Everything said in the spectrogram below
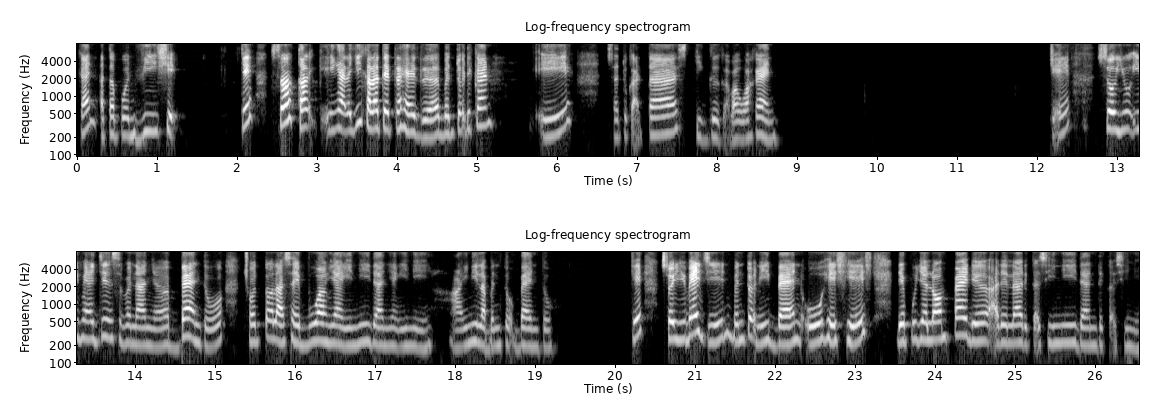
Kan? Ataupun V shape. Okay. So ingat lagi kalau tetrahedral bentuk dia kan A, satu kat atas, tiga kat bawah kan. Okay. So you imagine sebenarnya band tu, contohlah saya buang yang ini dan yang ini. Ha, inilah bentuk band tu. Okay. So you imagine bentuk ni band OHH. Dia punya lone pair dia adalah dekat sini dan dekat sini.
